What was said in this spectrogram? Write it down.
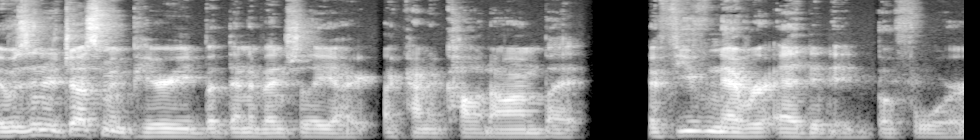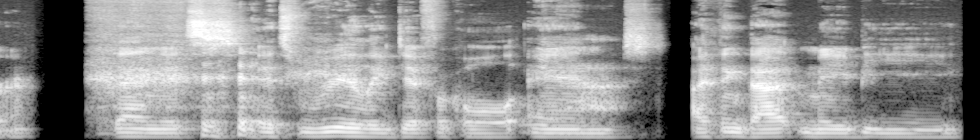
it was an adjustment period, but then eventually I, I kind of caught on. But if you've never edited before, then it's it's really difficult, Yeah. and I think that may be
